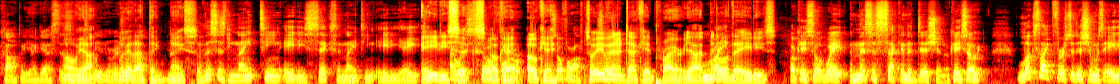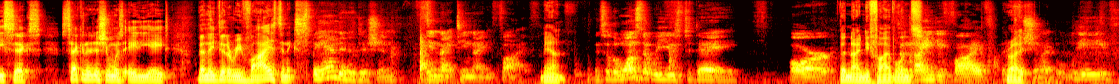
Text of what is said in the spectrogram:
copy, I guess. This Oh yeah, look at that copy. thing. Nice. So this is 1986 and 1988. I was 86. so okay. far- okay. So far off. So even a decade prior. Yeah, middle Right. of the 80s. Okay, so wait, and this is second edition. Okay, so looks like first edition was 86, second edition was 88. Then they did a revised and expanded edition in 1995. Man, And so the ones that we use today are the 95 the ones. 95 Right. edition, I believe.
